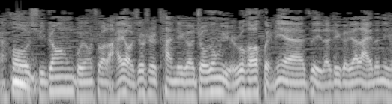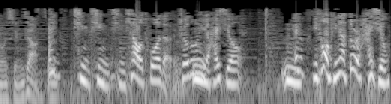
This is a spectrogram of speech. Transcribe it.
然后嗯徐峥不用说了，还有就是看这个周冬雨如何毁灭自己的这个原来的那种形象。哎，挺挺挺跳脱的。周冬雨还行。嗯哎，你看我评价都是还行。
